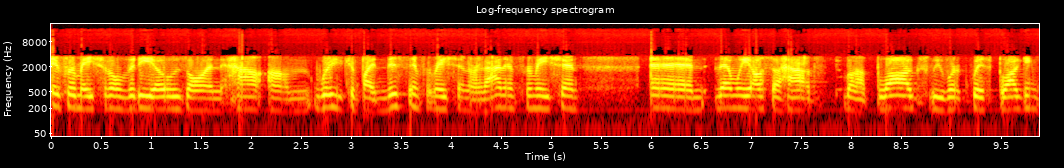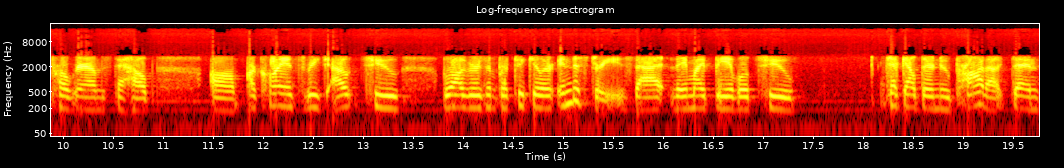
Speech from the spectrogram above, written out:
informational videos on how um, where you can find this information or that information. And then we also have uh, blogs. We work with blogging programs to help um, our clients reach out to bloggers in particular industries that they might be able to check out their new product and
